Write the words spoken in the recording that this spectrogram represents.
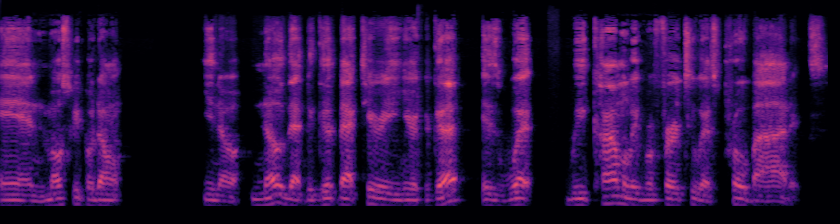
And most people don't, you know, know that the good bacteria in your gut is what we commonly refer to as probiotics.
